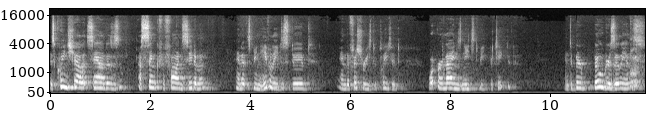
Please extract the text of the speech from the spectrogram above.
As Queen Charlotte Sound is a sink for fine sediment and it's been heavily disturbed and the fisheries depleted, what remains needs to be protected. And to build resilience,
